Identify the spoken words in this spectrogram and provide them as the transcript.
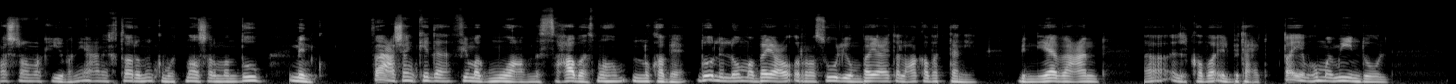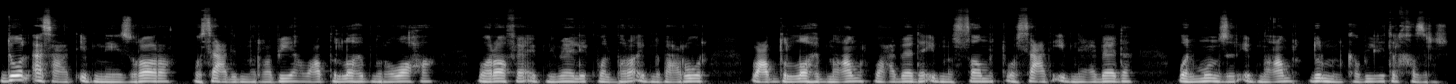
عشر نقيبا يعني اختاروا منكم 12 مندوب منكم. فعشان كده في مجموعة من الصحابة اسمهم النقباء دول اللي هم بايعوا الرسول يوم بيعة العقبة التانية بالنيابة عن القبائل بتاعتهم. طيب هم مين دول؟ دول أسعد ابن زرارة وسعد بن الربيع وعبد الله بن رواحة ورافع بن مالك والبراء بن بعرور وعبد الله بن عمرو وعبادة ابن الصامت وسعد ابن عبادة والمنذر ابن عمرو دول من قبيلة الخزرج.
